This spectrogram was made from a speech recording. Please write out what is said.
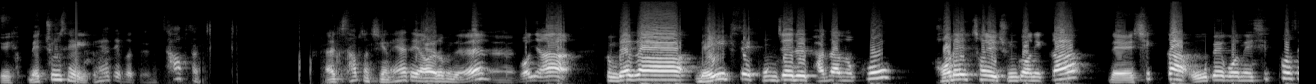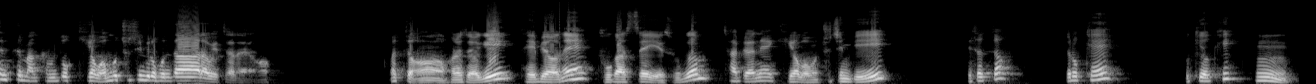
여기 매출세 이거 해야 되거든. 사업상. 알지? 사업상 직연해야 돼요, 여러분들. 예, 뭐냐. 그럼 내가 매입세 공제를 받아놓고 거래처에 준 거니까 네, 시가 500원의 10%만큼도 기업 업무 추진비로 본다라고 했잖아요. 맞죠? 어, 그래서 여기 대변에 부가세 예수금, 차변에 기업 업무 추진비 되셨죠? 이렇게 오케이 오케이. 음.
